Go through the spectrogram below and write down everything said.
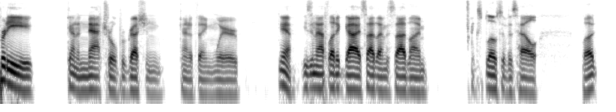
pretty kind of natural progression kind of thing where, yeah, he's an athletic guy, sideline to sideline, explosive as hell. But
